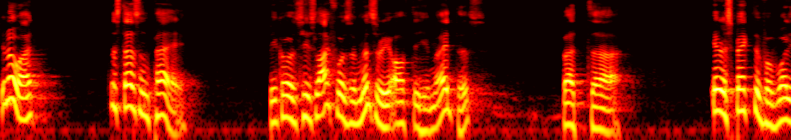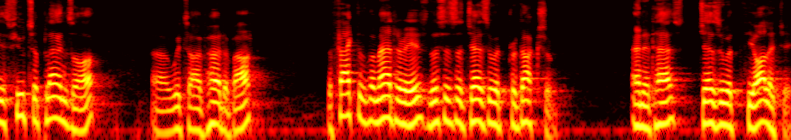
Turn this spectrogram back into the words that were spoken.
You know what? This doesn't pay because his life was a misery after he made this. But uh, irrespective of what his future plans are, uh, which I've heard about, the fact of the matter is, this is a Jesuit production, and it has Jesuit theology.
